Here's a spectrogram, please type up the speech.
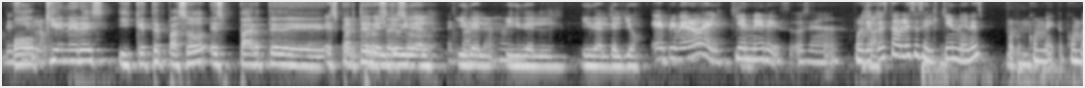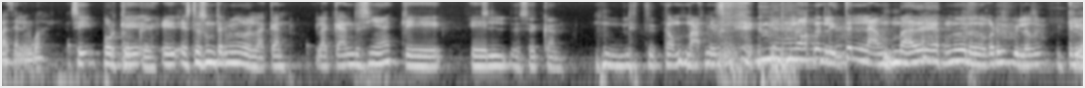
decirlo. O quién eres y qué te pasó es parte de... Es parte del yo proceso. ideal. Es Y parte, del, y del. Y del del yo. El primero, el quién eres, o sea, porque Ajá. tú estableces el quién eres por- con, con base al lenguaje. Sí, porque eh, este es un término de Lacan. Lacan decía que el. De secan. No mames. No, le diste en la madre a uno de los mejores filósofos. Ya,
